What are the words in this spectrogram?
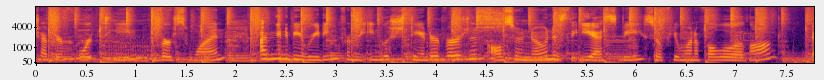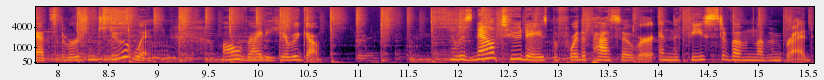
chapter 14, verse 1. I'm going to be reading from the English Standard Version, also known as the ESV. So, if you want to follow along, that's the version to do it with. Alrighty, here we go. It was now two days before the Passover and the feast of unleavened bread,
